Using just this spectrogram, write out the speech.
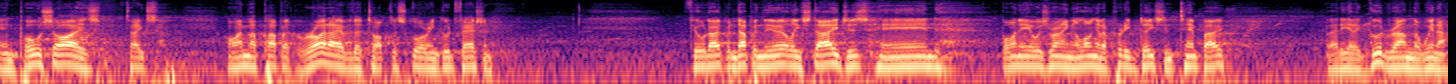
And Paul Shires takes I'm a Puppet right over the top to score in good fashion. Field opened up in the early stages and Bonaire was running along at a pretty decent tempo. But he had a good run, the winner,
